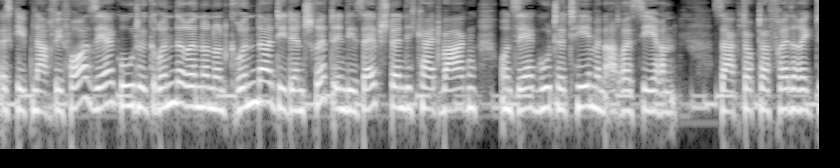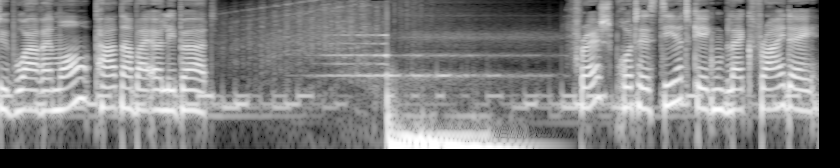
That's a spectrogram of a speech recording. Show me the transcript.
Es gibt nach wie vor sehr gute Gründerinnen und Gründer, die den Schritt in die Selbstständigkeit wagen und sehr gute Themen adressieren, sagt Dr. Frédéric Dubois-Raymond, Partner bei Early Bird. Fresh protestiert gegen Black Friday.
